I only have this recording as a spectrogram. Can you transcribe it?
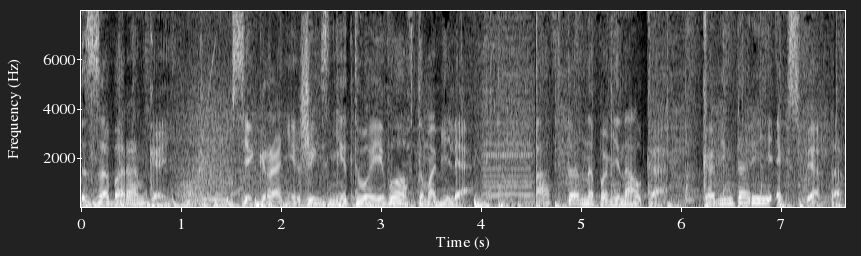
«За баранкой». Все грани жизни твоего автомобиля. Автонапоминалка. Комментарии экспертов.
